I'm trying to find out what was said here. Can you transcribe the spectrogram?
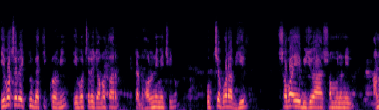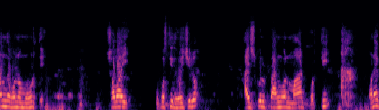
এবছরে একটু ব্যতিক্রমী এবছরে জনতার একটা ঢল নেমেছিল, উপচে পড়া ভিড়, সবাই এই বিজয়া সম্মেলনীর আনন্দঘন মুহূর্তে সবাই উপস্থিত হয়েছিল। হাই স্কুল প্রাঙ্গণ মাঠ ভর্তি। অনেক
